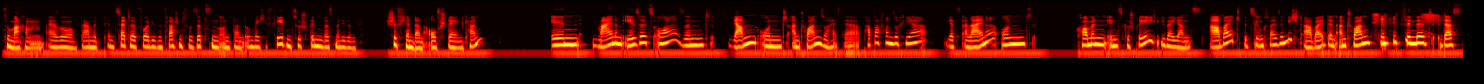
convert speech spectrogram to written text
zu machen. Also da mit Pinzette vor diesen Flaschen zu sitzen und dann irgendwelche Fäden zu spinnen, dass man diese Schiffchen dann aufstellen kann. In meinem Eselsohr sind Jan und Antoine, so heißt der Papa von Sophia, jetzt alleine und kommen ins Gespräch über Jans Arbeit bzw. Nichtarbeit, denn Antoine findet, dass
